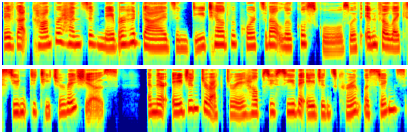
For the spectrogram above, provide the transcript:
they've got comprehensive neighborhood guides and detailed reports about local schools with info like student to teacher ratios. And their agent directory helps you see the agent's current listings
